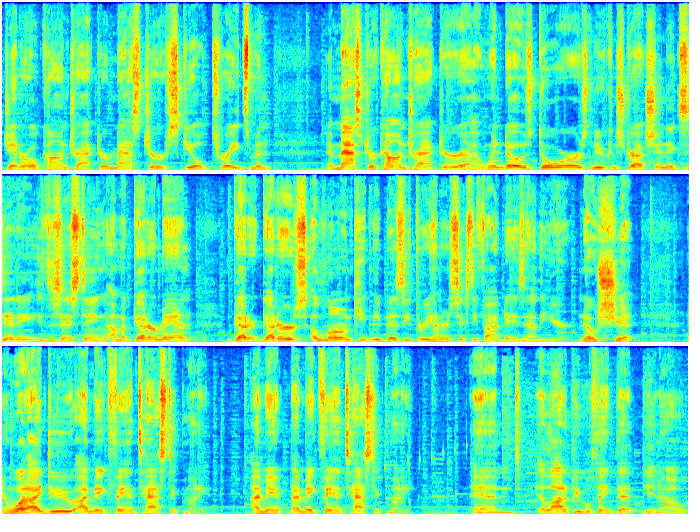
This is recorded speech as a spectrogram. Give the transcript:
general contractor, master skilled tradesman a master contractor, uh, windows, doors, new construction, existing, existing. I'm a gutter man. Gutter, gutters alone keep me busy 365 days out of the year. No shit. And what I do, I make fantastic money. I mean, I make fantastic money. And a lot of people think that, you know,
